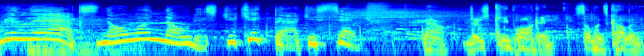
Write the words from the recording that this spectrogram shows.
Relax. No one noticed. Your kickback is safe. Now, just keep walking. Someone's coming.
